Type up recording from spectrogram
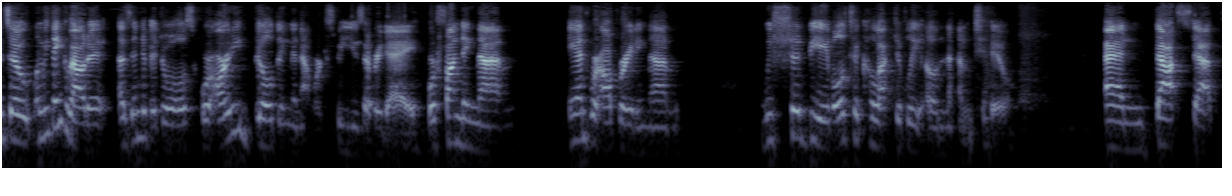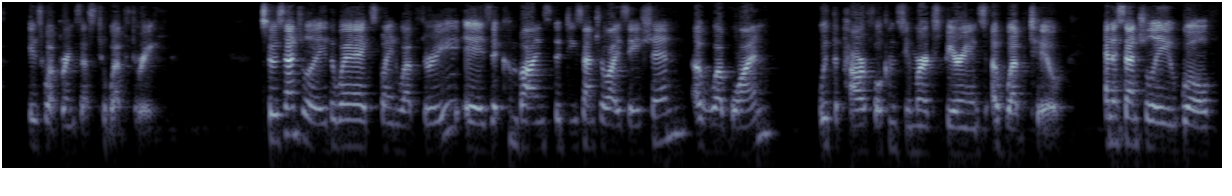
And so when we think about it as individuals, we're already building the networks we use every day, we're funding them, and we're operating them. We should be able to collectively own them too. And that step is what brings us to Web3. So essentially, the way I explain Web3 is it combines the decentralization of Web1 with the powerful consumer experience of Web2. And essentially, will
